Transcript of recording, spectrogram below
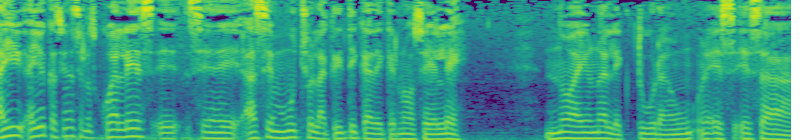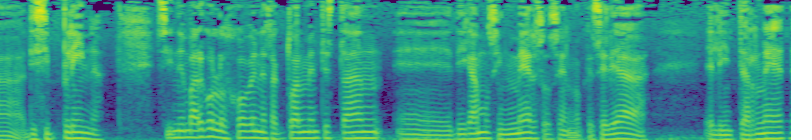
hay, hay ocasiones en las cuales eh, se hace mucho la crítica de que no se lee no hay una lectura un, es, esa disciplina. Sin embargo los jóvenes actualmente están eh, digamos inmersos en lo que sería el internet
